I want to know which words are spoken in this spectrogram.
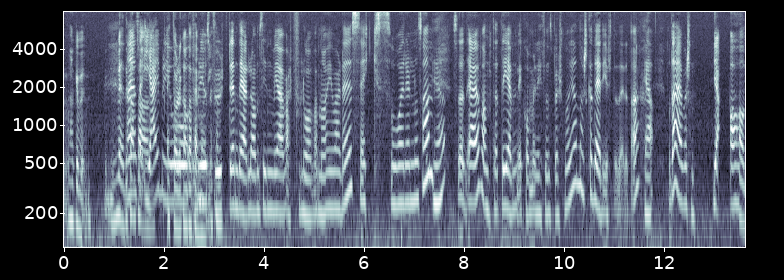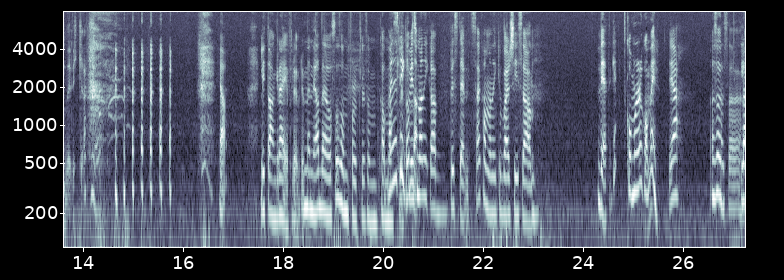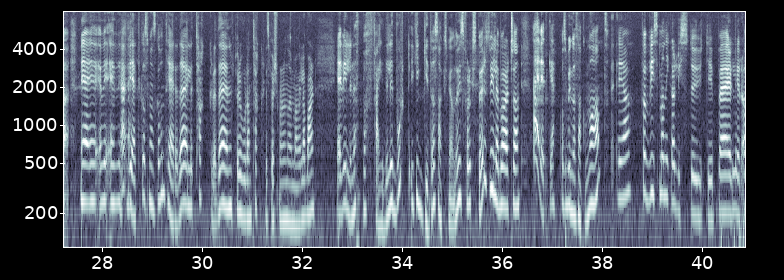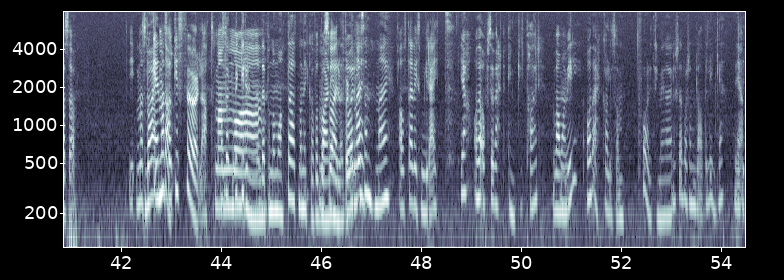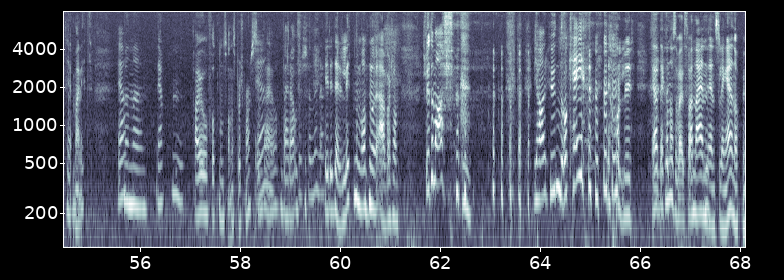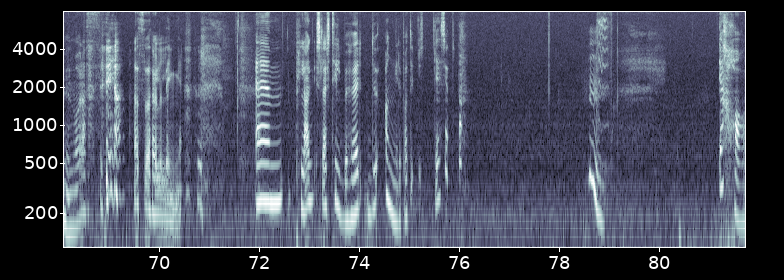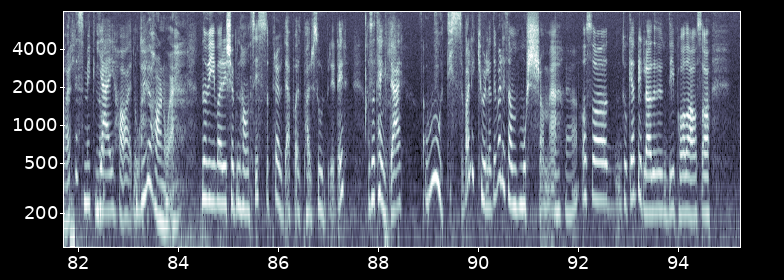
Har ikke, Nei, kan altså, jeg blir jo, blir jo år, liksom. spurt en del om, siden vi har vært forlova nå i hva er det, seks år eller noe sånt. Yeah. Så jeg er jo vant til at det jevnlig kommer litt sånn spørsmål. Ja, når skal dere gifte dere, da? Ja. Og da er jeg bare sånn Jeg aner ikke. Litt annen greie for øvrig, men ja, det er også sånn folk liksom kan Men jeg litt tenker om. hvis man ikke har bestemt seg, kan man ikke bare si sånn Vet ikke. Kommer når det kommer. Ja. Altså, Altså- la, men jeg, jeg, jeg, jeg vet ikke hvordan man skal håndtere det, eller takle det. Hun spør hvordan takle spørsmålet om når man vil ha barn. Jeg ville nesten bare feid det litt bort. Ikke gidde å snakke så mye om det. Hvis folk spør, så ville jeg bare vært sånn Nei, jeg vet ikke. Og så begynne å snakke om noe annet. ja. For hvis man ikke har lyst til å utdype, eller altså man skal, ikke, man skal ikke føle at Man man skal ikke må begrunne det på noen måte. At man ikke har fått barn innen et år. Liksom. Nei. Alt er liksom greit. Ja, og det er opp til hvert enkelt par hva man Mm. vil. Og det er ikke alle som får det til med en gang ellers. Det er bare sånn la det ligge. Det Ja. meg litt. Ja. Men uh, ja. Mm. Har jo fått noen sånne spørsmål, så Ja, det er jo derav irriterer litt når man er bare sånn Slutt å mase! Vi har hund, ok! Det holder. Ja, det kan også være svar. Nei, enn så lenge er det nok med hunden vår, ass. ja. Altså, det holder lenge. Em, plagg slash tilbehør du angrer på at du ikke kjøpte. Hmm. Jeg har liksom ikke noe. Jeg har noe. Du har noe. Når vi var i København sist, så prøvde jeg på et par solbriller. Og så tenkte jeg oh, disse var litt kule. De var litt sånn morsomme. Ja. Og så tok jeg et bilde av de på, da, og så,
